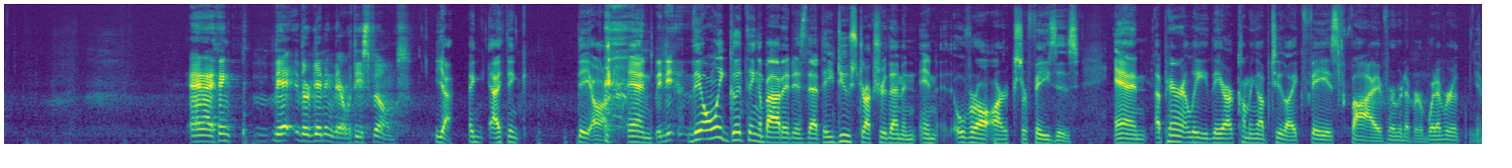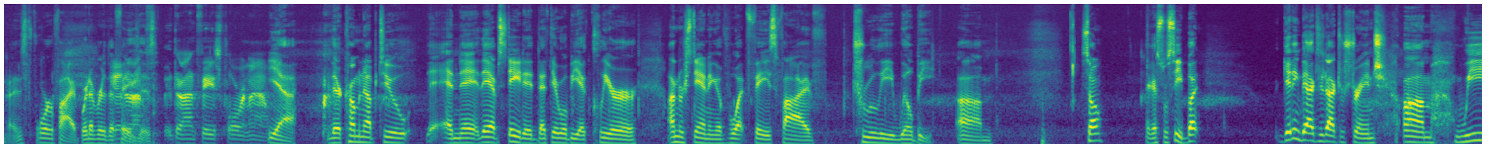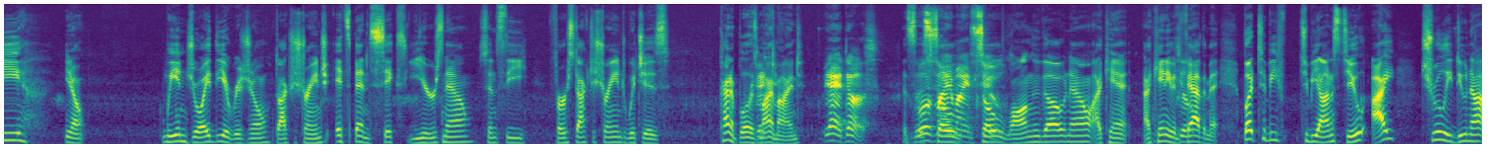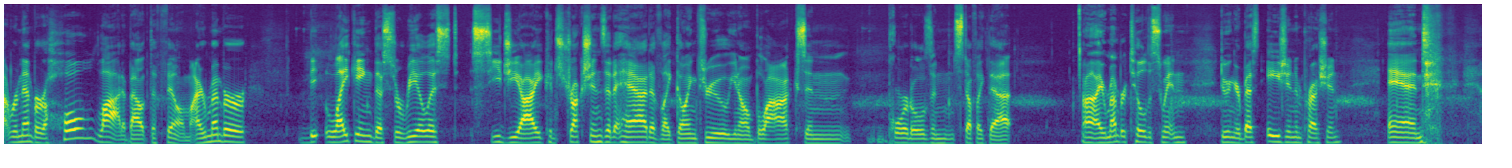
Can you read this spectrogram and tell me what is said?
And I think they, they're getting there with these films. Yeah, I, I think they are. And They did- the only good thing about it is that they do structure them in, in overall arcs or phases. And apparently they are coming up to like phase five or whatever, whatever, you know, it's four or five, whatever the Yeah, phase they're, on, is. they're on phase four now. Yeah. They're coming up to, and they, they have stated that there will be a clearer understanding of what phase five truly will be. Um, so, I guess we'll see. But getting back to Doctor Strange, um, we, you know, we enjoyed the original Doctor Strange. It's been six years now since the first Doctor Strange, which is kind of blows my mind. Yeah, it does. It's Blows so my mind, so long ago now. I can't I can't even Feel- fathom it. But to be to be honest too, I truly do not remember a whole lot about the film. I remember be, liking the surrealist CGI constructions that it had of like going through you know blocks and portals and stuff like that. Uh, I remember Tilda Swinton doing her best Asian impression, and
